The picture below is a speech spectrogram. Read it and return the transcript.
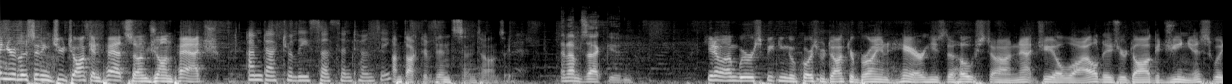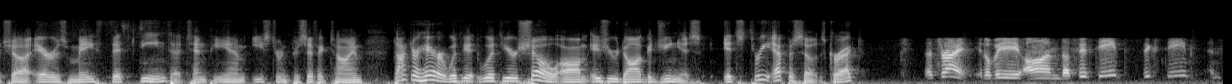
And you're listening to Talking Pets. I'm John Patch. I'm Dr. Lisa Santonzi. I'm Dr. Vince Santonzi. And I'm Zach Buden. You know, and we were speaking, of course, with Dr. Brian Hare. He's the host on Nat Geo Wild, Is Your Dog a Genius, which uh, airs May 15th at 10 p.m. Eastern Pacific Time. Dr. Hare, with, y- with your show, um, Is Your Dog a Genius? It's three episodes, correct? That's right. It'll be on the 15th, 16th, and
